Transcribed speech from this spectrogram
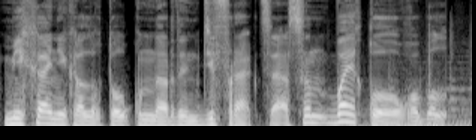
механикалык толкундардын дифракциясын байкоого болот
